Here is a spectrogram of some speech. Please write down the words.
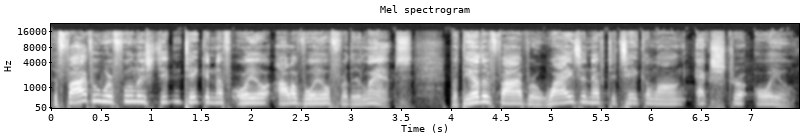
The five who were foolish didn't take enough oil, olive oil for their lamps, but the other five were wise enough to take along extra oil.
